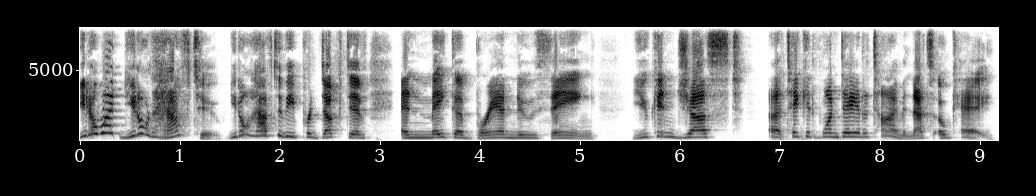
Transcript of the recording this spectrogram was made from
you know what? You don't have to. You don't have to be productive and make a brand new thing. You can just uh, take it one day at a time and that's okay.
